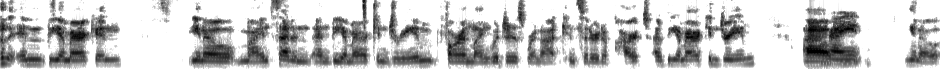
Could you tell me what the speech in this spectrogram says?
in the american you know mindset and, and the american dream. Foreign languages were not considered a part of the american dream. Um, right, you know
